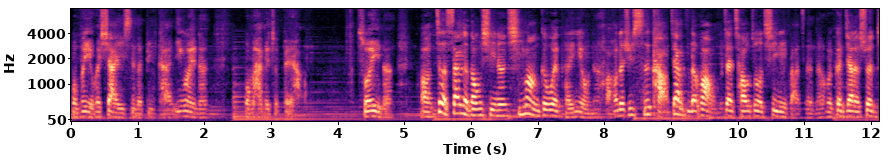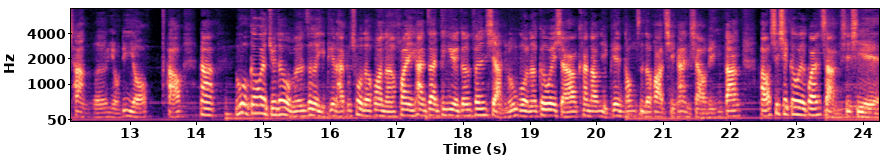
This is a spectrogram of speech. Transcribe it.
我们也会下意识的避开，因为呢我们还没准备好。所以呢。哦，这三个东西呢，希望各位朋友呢，好好的去思考。这样子的话，我们在操作吸引力法则呢，会更加的顺畅而有力哦。好，那如果各位觉得我们这个影片还不错的话呢，欢迎按赞、订阅跟分享。如果呢，各位想要看到影片通知的话，请按小铃铛。好，谢谢各位观赏，谢谢。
